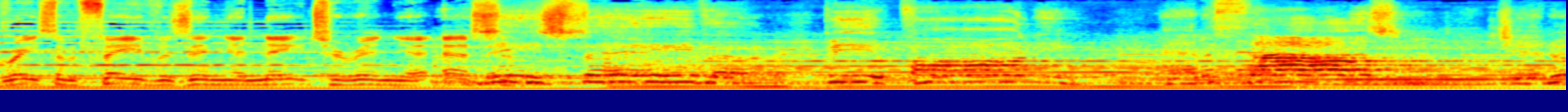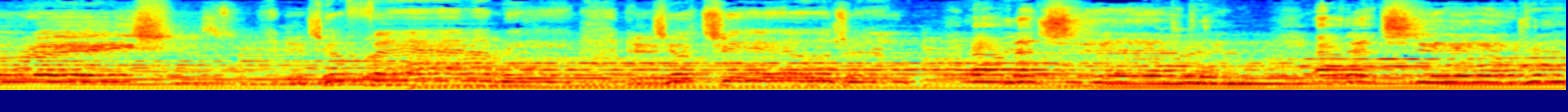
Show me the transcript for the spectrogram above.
Grace and favors in your nature, in your essence. May. His favor be upon you and a thousand generations. and your family and your children. and the children, and the children.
